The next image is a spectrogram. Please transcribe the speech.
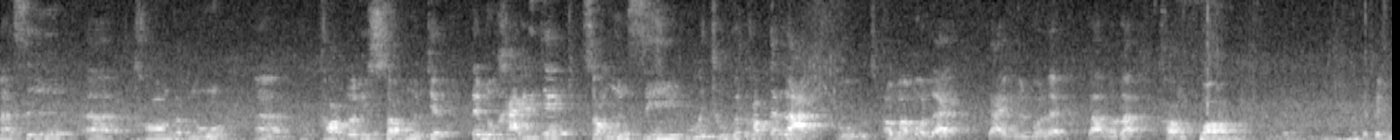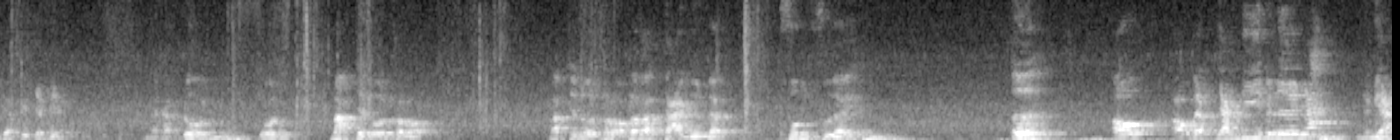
มาซื้อทองกับหนูทองตัวนี้สองหมื่นเจ็ดแต่หนูขายให้เจ๊สองหมื่นสี่อุ้ยถูกกว่าท้องตลาดโอ้เอามาหมดเลยจ่ายเงินหมดเลยปรากฏว่าทองปลอมมันจะเป็นแบบอย่างนี้ นะครับโดนโดนมักจะโดนเขาหลอกมักจะโดนเขาหลอกแล้วก็จ่ายเงินแบบฟุ่มเฟือย เออ เอาเอาแบบอย่างดีไปเลยนะอย่างเงี้ย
